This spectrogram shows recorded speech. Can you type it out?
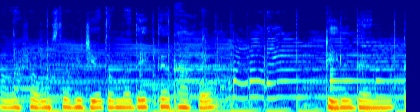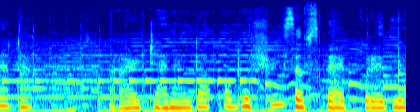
আমার সমস্ত ভিডিও তোমরা দেখতে থাকো। টিল দেন টাটা। আর চ্যানেলটা অবশ্যই সাবস্ক্রাইব করে দিও।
